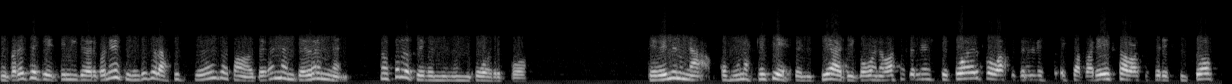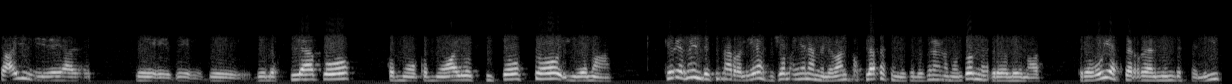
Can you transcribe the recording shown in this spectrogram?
me parece que tiene que ver con eso. Incluso las influencias cuando te venden, te venden. No solo te venden un cuerpo, te venden una como una especie de felicidad, tipo, bueno, vas a tener este cuerpo, vas a tener esta pareja, vas a ser exitosa. Hay una idea de, de, de, de, los flacos como, como algo exitoso y demás. Que obviamente es una realidad. Si yo mañana me levanto flaca, se me solucionan un montón de problemas pero voy a ser realmente feliz,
